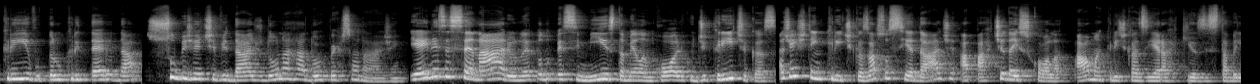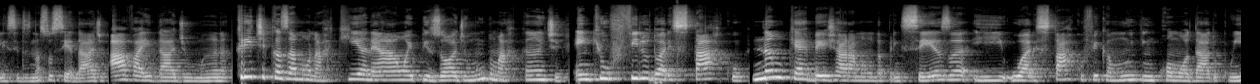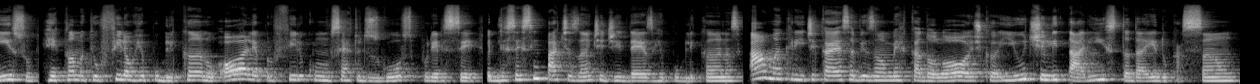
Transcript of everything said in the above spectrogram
crivo, pelo critério da subjetividade do narrador-personagem. E aí, nesse cenário, né, todo pessimista, melancólico, de críticas, a gente tem críticas à sociedade, a partir da escola há uma crítica às hierarquias estabelecidas na sociedade, à vaidade humana, críticas à monarquia, né, há um episódio muito marcante em que o filho do Aristarco não quer beijar a mão da princesa e o Aristarco fica muito incomodado com isso, reclama que o filho é um republicano, olha para o filho com um certo desgosto por ele ser, por ele ser simpatizante de ideias republicanas. Há uma crítica a essa visão mercadológica e utilitarista da educação.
